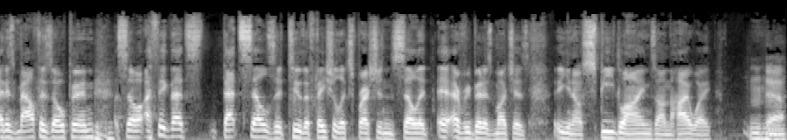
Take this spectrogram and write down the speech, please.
and his mouth is open. So I think that's, that sells it too. The facial expressions sell it every bit as much as, you know, speed lines on the highway. Mhm. Yeah.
